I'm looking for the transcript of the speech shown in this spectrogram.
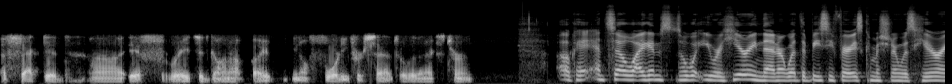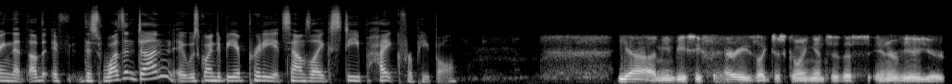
affected uh, if rates had gone up by you know forty percent over the next term. Okay, and so I guess so. What you were hearing then, or what the BC Ferries Commissioner was hearing, that if this wasn't done, it was going to be a pretty, it sounds like, steep hike for people. Yeah, I mean, BC Ferries, like just going into this interview, your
